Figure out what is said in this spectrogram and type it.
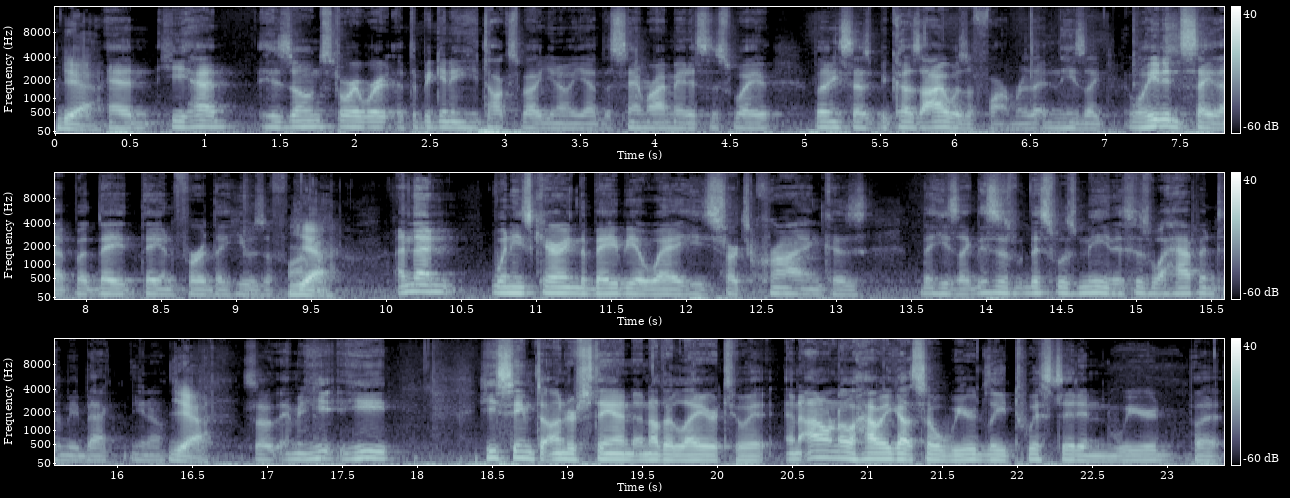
Yeah. And he had his own story where at the beginning he talks about, you know, yeah, the samurai made us this way. But then he says because I was a farmer, and he's like, well, he didn't say that, but they they inferred that he was a farmer. Yeah. And then when he's carrying the baby away, he starts crying because he's like, this is this was me. This is what happened to me back, you know. Yeah. So I mean, he he he seemed to understand another layer to it, and I don't know how he got so weirdly twisted and weird, but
